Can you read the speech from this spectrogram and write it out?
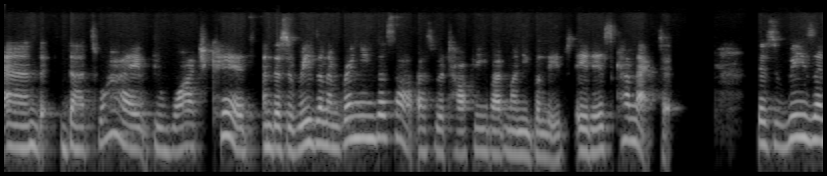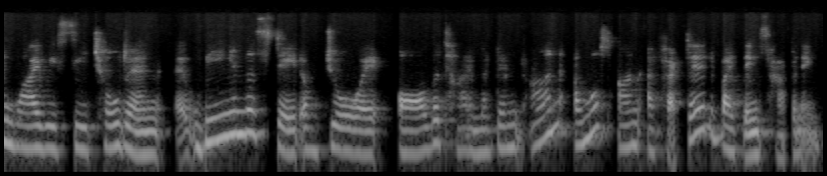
And that's why you watch kids, and there's a reason I'm bringing this up as we're talking about money beliefs, it is connected there's a reason why we see children uh, being in the state of joy all the time, like they're un, almost unaffected by things happening.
